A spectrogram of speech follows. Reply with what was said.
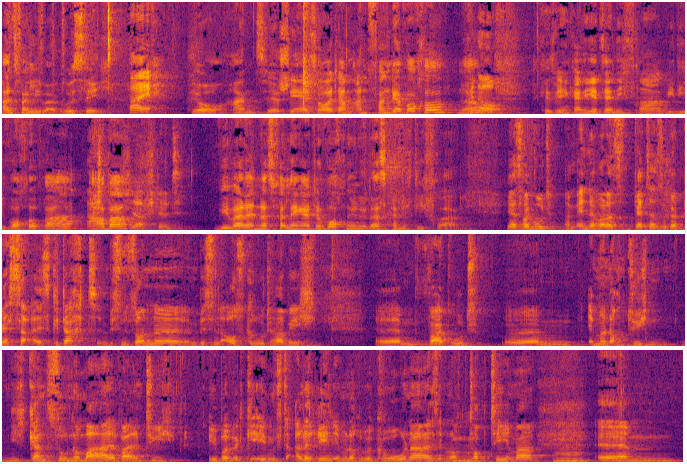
Hans, mein Lieber, grüß dich. Hi. Jo, Hans, wir stehen jetzt heute am Anfang der Woche. Ne? Genau. Deswegen kann ich jetzt ja nicht fragen, wie die Woche war, aber Ja, stimmt. wie war denn das verlängerte Wochenende? Das kann ich dich fragen. Ja, es war gut. Am Ende war das Wetter sogar besser als gedacht. Ein bisschen Sonne, ein bisschen ausgeruht habe ich. Ähm, war gut. Ähm, immer noch natürlich nicht ganz so normal, weil natürlich überall wird geimpft. Alle reden immer noch über Corona. Das ist immer noch ein Top-Thema. Ähm,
